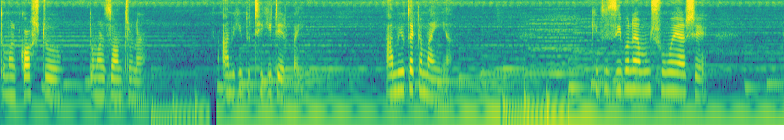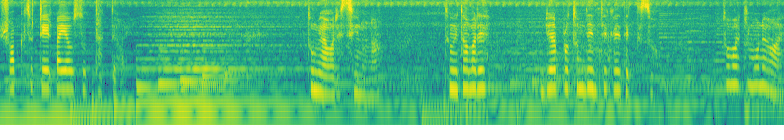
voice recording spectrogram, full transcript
তোমার কষ্ট, তোমার যন্ত্রণা, আমি কিন্তু ঠিকই টের পাই। আমিও তো একটা মাইয়া। কিন্তু জীবনে এমন সময় আসে সব কিছু টের পাইয়াও চুপ থাকতে হয়। তুমি আমারে চিনো না। তুমি তো আমারে বিয়ার প্রথম দিন থেকে দেখতেছো। তোমার কি মনে হয়?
